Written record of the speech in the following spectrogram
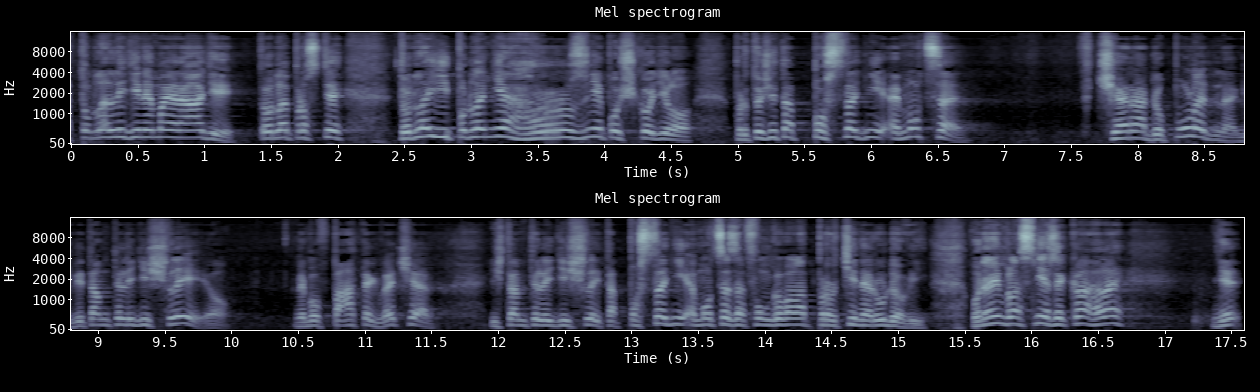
A tohle lidi nemají rádi. Tohle prostě, tohle jí podle mě hrozně poškodilo, protože ta poslední emoce včera dopoledne, kdy tam ty lidi šli, jo, nebo v pátek večer, když tam ty lidi šli, ta poslední emoce zafungovala proti Nerudovi. Ona jim vlastně řekla, hele, mě,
